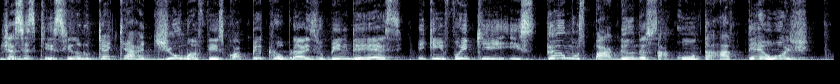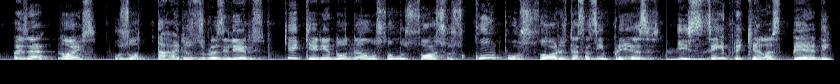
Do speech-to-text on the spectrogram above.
Já se esqueceram do que é que a Dilma fez com a Petrobras e o BNDES? E quem foi que estamos pagando essa conta até hoje? Pois é, nós, os otários dos brasileiros, que querendo ou não somos sócios compulsórios dessas empresas. E sempre que elas perdem,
